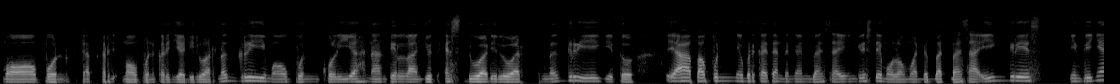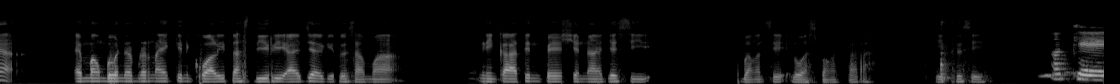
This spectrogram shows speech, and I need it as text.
Maupun kita kerja, maupun kerja di luar negeri maupun kuliah nanti lanjut S2 di luar negeri gitu. Ya apa pun yang berkaitan dengan bahasa Inggris deh mau lomba debat bahasa Inggris intinya emang benar-benar naikin kualitas diri aja gitu sama ningkatin passion aja sih. Banget sih luas banget parah. Itu sih. Oke okay,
